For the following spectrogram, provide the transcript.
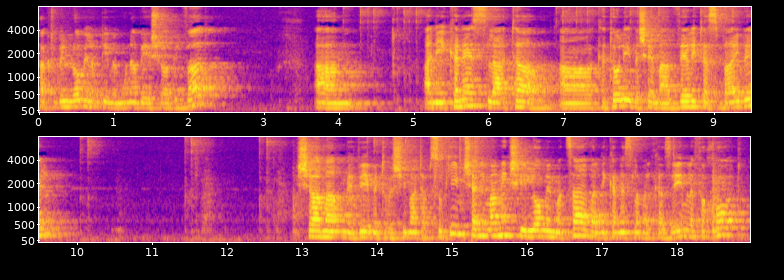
הכתובים לא מלמדים אמונה בישוע בלבד. אמ, אני אכנס לאתר הקתולי בשם ה-Veritas שם מביאים את רשימת הפסוקים שאני מאמין שהיא לא ממצה, אבל ניכנס למרכזיים לפחות.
